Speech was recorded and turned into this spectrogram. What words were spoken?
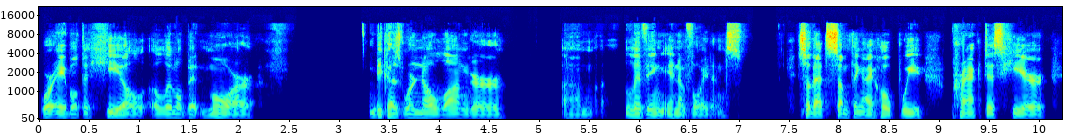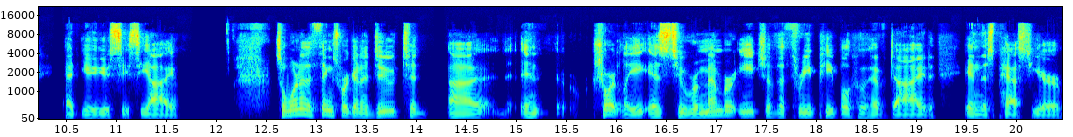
we're able to heal a little bit more because we're no longer um, living in avoidance. So that's something I hope we practice here at UUCCI. So one of the things we're going to do to uh, in shortly is to remember each of the three people who have died in this past year.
